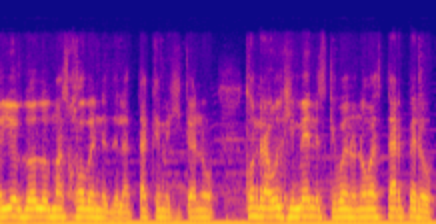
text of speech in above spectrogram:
ellos dos los más jóvenes del ataque mexicano, con Raúl Jiménez, que bueno, no va a estar, pero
